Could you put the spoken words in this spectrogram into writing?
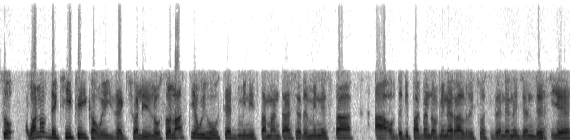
So one of the key takeaways actually, so last year we hosted Minister Mantashe, the Minister of the Department of Mineral Resources and Energy. And this year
